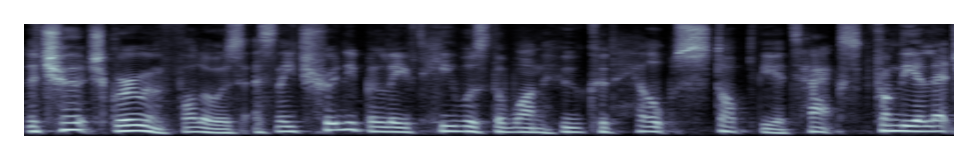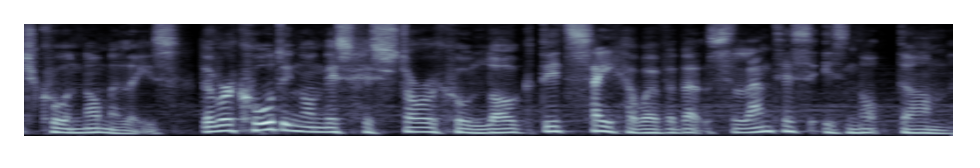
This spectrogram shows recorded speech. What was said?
the church grew in followers as they truly believed he was the one who could help stop the attacks from the electrical anomalies. The recording on this historical log did say, however, that Silantius is not dumb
